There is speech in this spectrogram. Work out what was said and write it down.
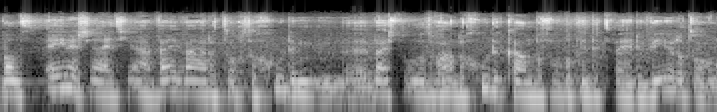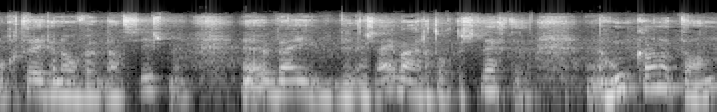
Want enerzijds, ja, wij waren toch de goede, eh, wij stonden toch aan de goede kant, bijvoorbeeld in de Tweede Wereldoorlog, tegenover het nazisme. wij, en zij waren toch de slechte. hoe kan het dan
